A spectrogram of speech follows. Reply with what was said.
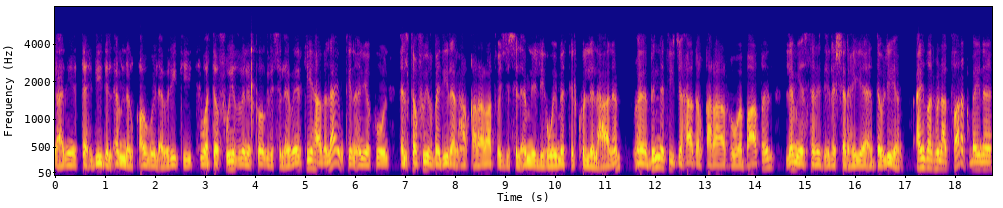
يعني تهديد الأمن القومي الأمريكي وتفويض من الكونغرس الأمريكي. هذا لا يمكن أن يكون التفويض بديلا عن قرارات مجلس الأمن اللي هو يمثل كل العالم. بالنتيجة هذا القرار هو باطل لم يستند إلى الشرعية الدولية. أيضا هناك فرق بين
